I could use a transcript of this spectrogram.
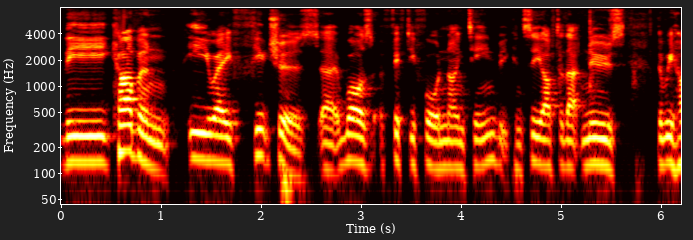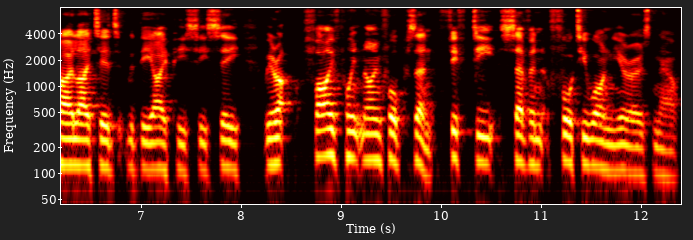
the carbon EUA futures uh, was 54.19, but you can see after that news that we highlighted with the IPCC, we're up 5.94%, 57.41 euros now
